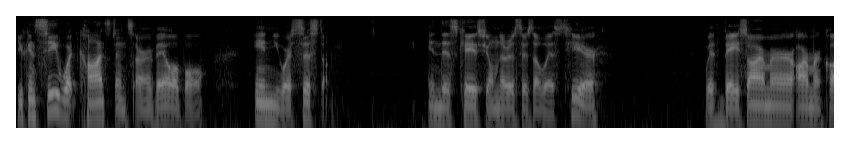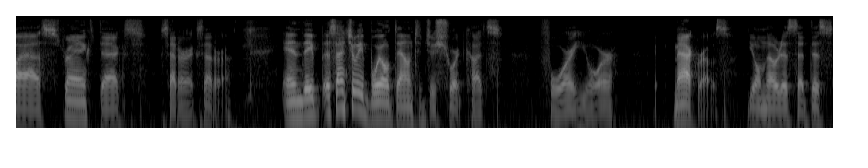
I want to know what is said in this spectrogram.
you can see what constants are available in your system. In this case, you'll notice there's a list here with base armor, armor class, strength, dex, etc., etc. And they essentially boil down to just shortcuts for your macros you'll notice that this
